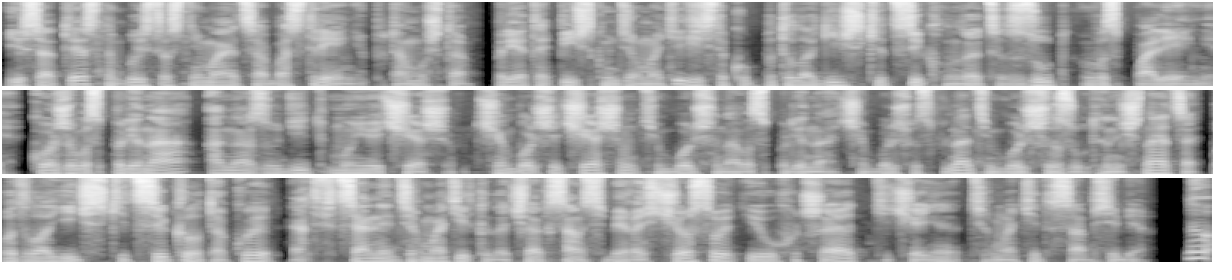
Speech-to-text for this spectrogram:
и, соответственно, быстро снимается обострение, потому что при атопическом дерматите есть такой патологический цикл, называется зуд воспаления. Кожа воспалена, она зудит, мы ее чешем. Чем больше чешем, тем больше она воспалена. Чем больше воспалена, тем больше зуд. И начинается патологический цикл, такой артифициальный дерматит, когда человек сам себя расчесывает и ухудшает течение дерматита сам себе. Ну,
